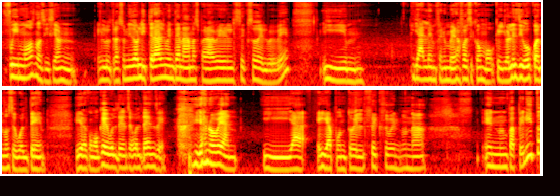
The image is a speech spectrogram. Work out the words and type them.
fuimos, nos hicieron el ultrasonido literalmente nada más para ver el sexo del bebé. Y ya la enfermera fue así como que yo les digo cuando se volteen. Y era como que volteense, volteense, ya no vean. Y ya ella apuntó el sexo en una en un papelito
